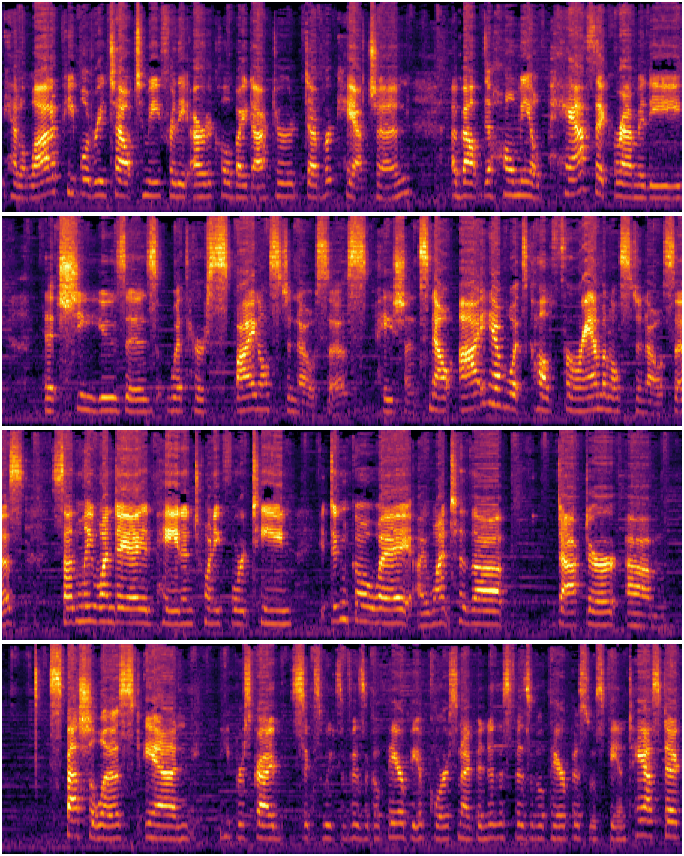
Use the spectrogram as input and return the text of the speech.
had a lot of people reach out to me for the article by Dr. Deborah Katchen about the homeopathic remedy that she uses with her spinal stenosis patients. Now I have what's called foraminal stenosis. Suddenly one day I had pain in 2014. It didn't go away. I went to the doctor um, specialist and he prescribed six weeks of physical therapy, of course, and I've been to this physical therapist, was fantastic,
